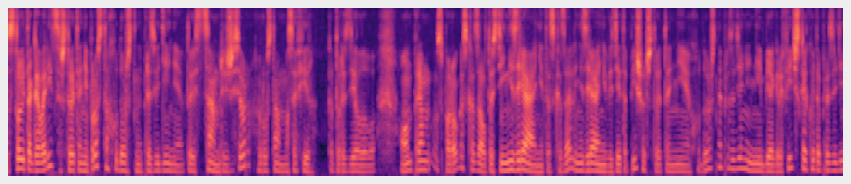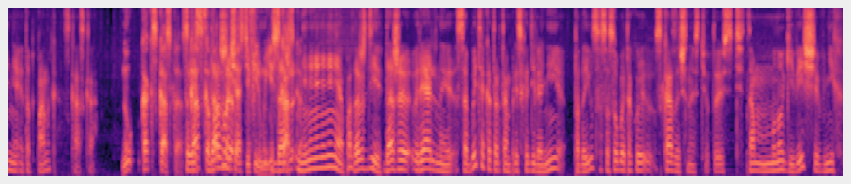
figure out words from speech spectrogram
стоит оговориться, что это не просто художественное произведение. То есть сам режиссер Рустам Масафир, который сделал его, он прям с порога сказал. То есть и не зря они это сказали, не зря они везде это пишут, что это не художественное произведение, не биографическое какое-то произведение, это панк-сказка. Ну, как сказка. То сказка в одной даже- части фильма есть Даже- сказка. Не-не-не-не, подожди. Даже реальные события, которые там происходили, они подаются с особой такой сказочностью. То есть там многие вещи в них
